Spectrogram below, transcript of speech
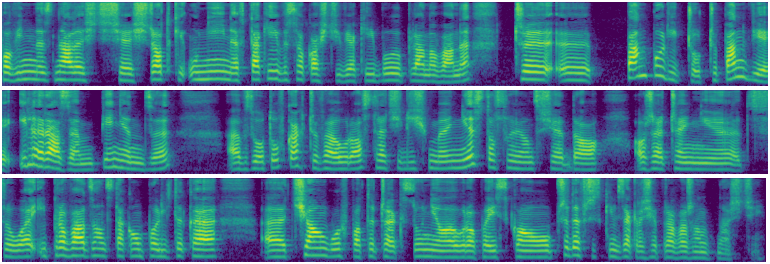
powinny znaleźć się środki unijne w takiej wysokości, w jakiej były planowane. Czy pan policzył, czy pan wie, ile razem pieniędzy w złotówkach czy w euro straciliśmy, nie stosując się do orzeczeń CUE i prowadząc taką politykę E, ciągłych potyczek z Unią Europejską, przede wszystkim w zakresie praworządności?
